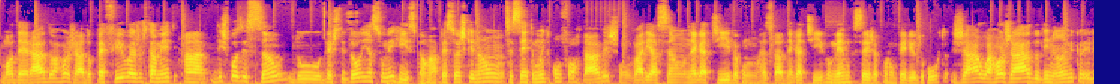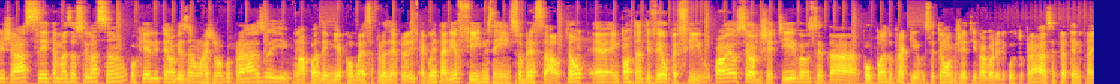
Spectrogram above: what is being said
moderado ou arrojado. O perfil é justamente a disposição do investidor em assumir risco. Então, há pessoas que não se sentem muito confortáveis com variação negativa, com um resultado negativo, mesmo que seja por um período curto. Já o arrojado, dinâmico, ele já aceita mais oscilação, porque ele tem uma visão mais de longo prazo e uma pandemia como essa, por exemplo, ele aguentaria firme sem sobressalto. Então, é importante ver o perfil, qual é o seu objetivo, você está poupando para quê? Você tem um objetivo agora de curto prazo, você pretende estar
